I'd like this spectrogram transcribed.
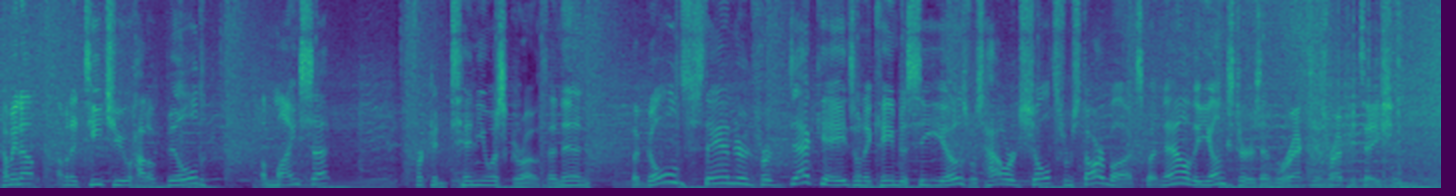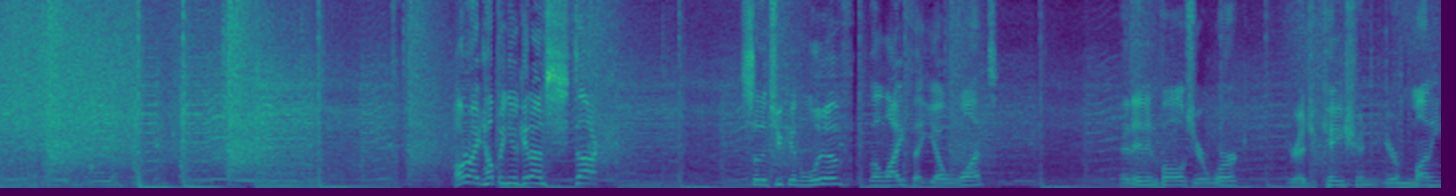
Coming up, I'm going to teach you how to build a mindset for continuous growth. And then the gold standard for decades when it came to CEOs was Howard Schultz from Starbucks, but now the youngsters have wrecked his reputation. All right, helping you get unstuck so that you can live the life that you want. And it involves your work, your education, your money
